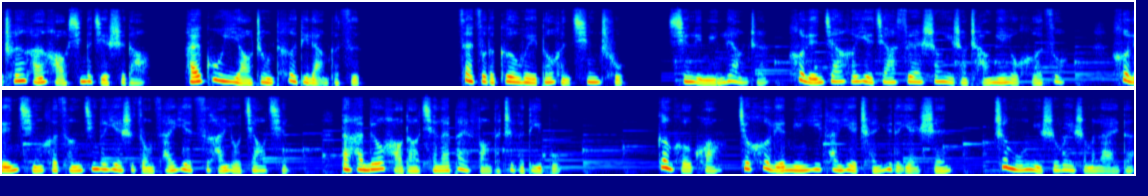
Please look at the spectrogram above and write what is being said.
春寒好心的解释道，还故意咬中“特地”两个字。在座的各位都很清楚，心里明亮着。赫连家和叶家虽然生意上常年有合作，赫连晴和曾经的叶氏总裁叶慈涵有交情，但还没有好到前来拜访的这个地步。更何况，就赫连明一看叶晨玉的眼神，这母女是为什么来的？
